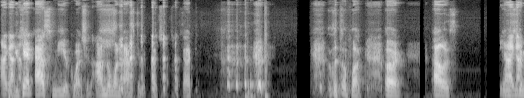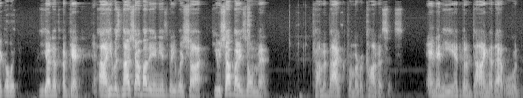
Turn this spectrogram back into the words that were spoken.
I got you nothing. can't ask me a question. I'm the one asking the questions. Okay. what the fuck? All right, Alice. Yeah, You're I just got. gonna go with you got nothing. Okay. Yeah. Uh, he was not shot by the Indians, but he was shot. He was shot by his own men coming back from a reconnaissance, and then he ended up dying of that wound.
